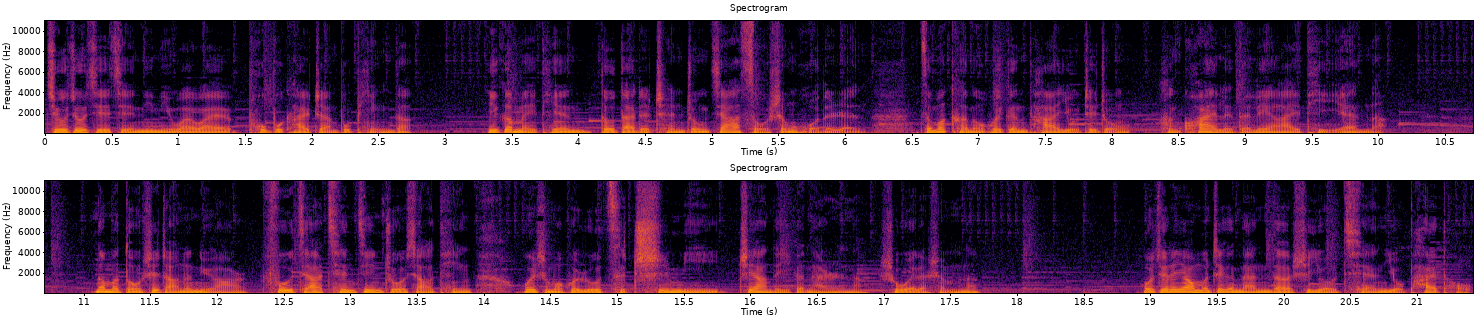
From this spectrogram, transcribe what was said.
纠纠结结、腻腻歪歪、铺不开、展不平的，一个每天都带着沉重枷锁生活的人，怎么可能会跟他有这种很快乐的恋爱体验呢？那么，董事长的女儿、富家千金卓小婷为什么会如此痴迷这样的一个男人呢？是为了什么呢？我觉得，要么这个男的是有钱有派头，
